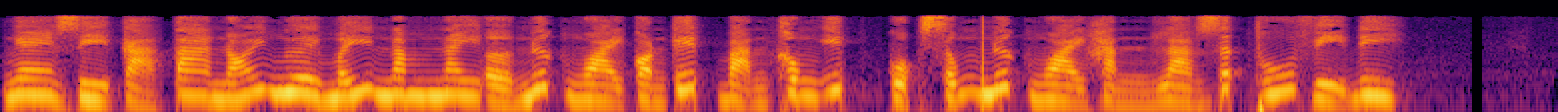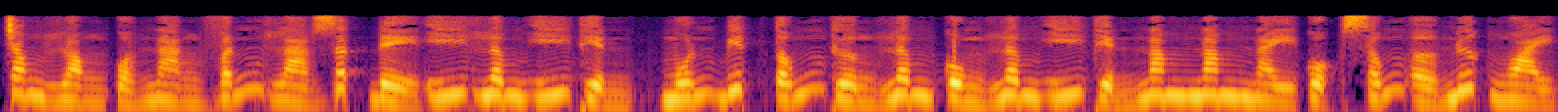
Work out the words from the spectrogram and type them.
Nghe gì cả ta nói ngươi mấy năm nay ở nước ngoài còn kết bạn không ít, cuộc sống nước ngoài hẳn là rất thú vị đi. Trong lòng của nàng vẫn là rất để ý Lâm Ý Thiển, muốn biết Tống Thường Lâm cùng Lâm Ý Thiển 5 năm này cuộc sống ở nước ngoài,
